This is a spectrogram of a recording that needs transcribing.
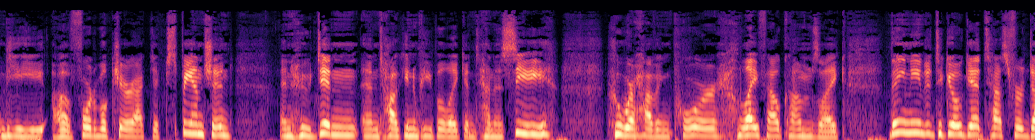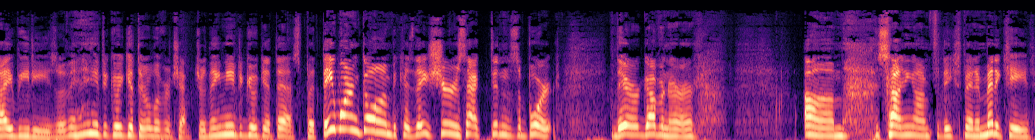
the Affordable Care Act expansion and who didn't, and talking to people like in Tennessee who were having poor life outcomes, like they needed to go get tests for diabetes, or they needed to go get their liver checked, or they need to go get this, but they weren't going because they sure as heck didn't support their governor um, signing on for the expanded Medicaid,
